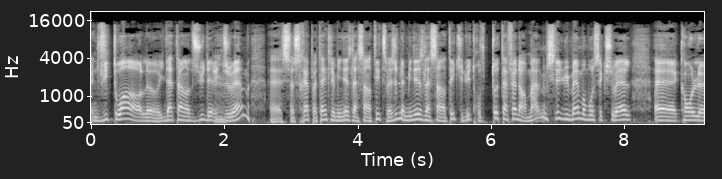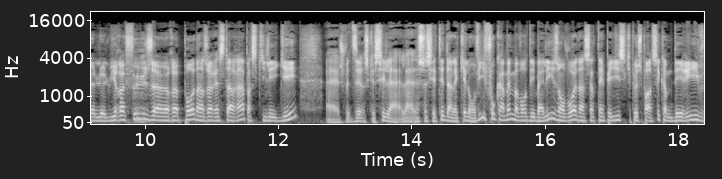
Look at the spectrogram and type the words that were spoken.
une victoire là, inattendue d'Éric Mm. Duhem, euh, ce serait peut-être le ministre de la Santé. Tu imagines le ministre de la Santé qui lui trouve tout à fait normal, même s'il est lui-même homosexuel, euh, qu'on le, le- lui refuse Mm. un repas dans un restaurant parce qu'il est gay. Euh, je veux dire, est-ce que c'est la, la société dans laquelle on vit? Il faut quand même avoir des balises. On voit dans certains pays ce qui peut se passer comme dérive.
